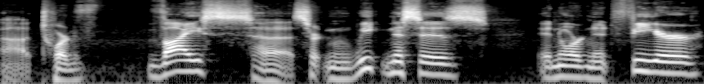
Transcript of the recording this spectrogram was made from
uh, toward vice, uh, certain weaknesses, inordinate fear,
